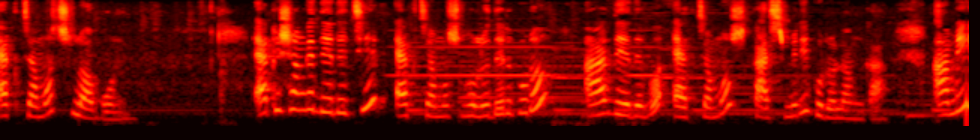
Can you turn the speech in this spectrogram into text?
এক চামচ লবণ। একই সঙ্গে দিয়ে দিচ্ছি এক চামচ হলুদের গুঁড়ো আর দিয়ে দেব এক চামচ কাশ্মীরি গুঁড়ো লঙ্কা। আমি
